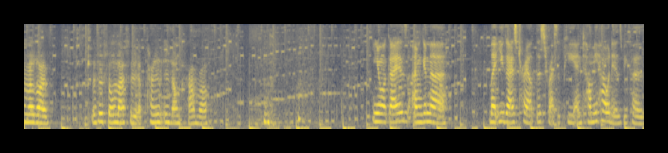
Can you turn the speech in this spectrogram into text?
Oh my god. This is so messy. I can't even on camera. you know what guys? I'm gonna let you guys try out this recipe and tell me how it is because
